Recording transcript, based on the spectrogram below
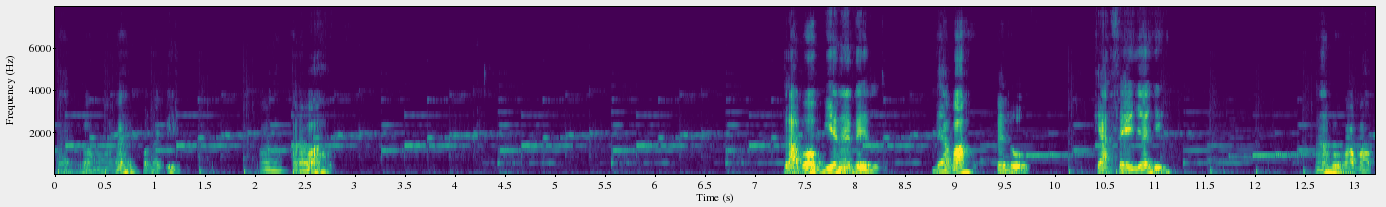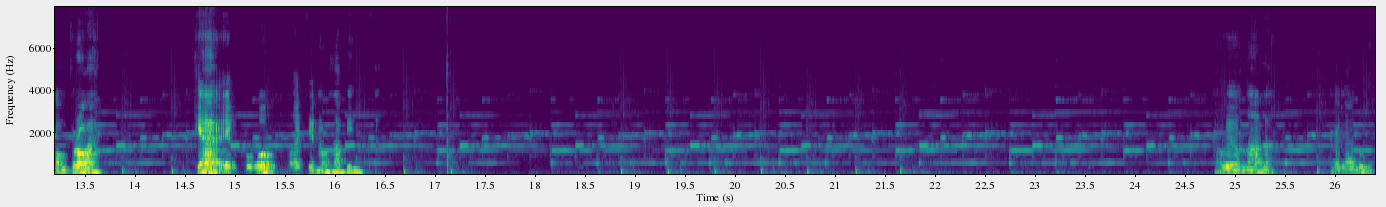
vamos a ver por aquí. Vámonos para abajo. La voz viene de abajo, pero ¿qué hace ella allí? Bueno, pues vamos a comprobar. ¿Qué hace? El juego pues tiene una pinta. No veo nada. Ve la luz.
